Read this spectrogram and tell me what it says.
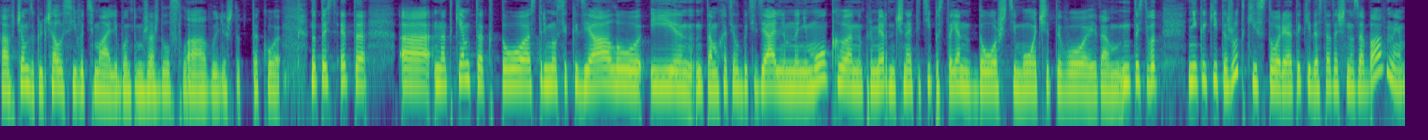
в чем заключалась его тьма, либо он там жаждал славы или что-то такое. Ну, то есть это а, над кем-то, кто стремился к идеалу и там хотел быть идеальным, но не мог, например, начинает идти постоянно дождь и мочит его, и там, ну, то есть вот не какие-то жуткие истории, а такие достаточно забавные.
